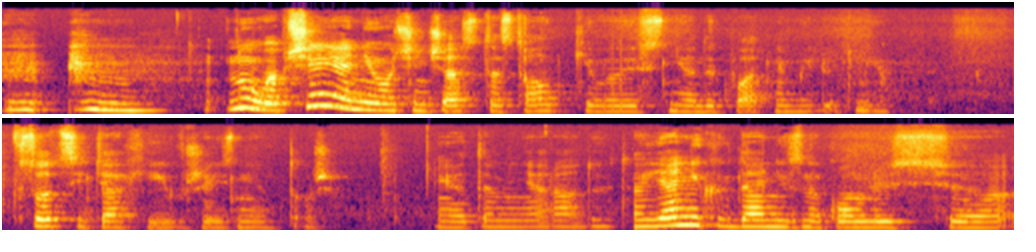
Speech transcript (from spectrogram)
Ну, вообще я не очень часто сталкиваюсь с неадекватными людьми. В соцсетях и в жизни тоже. И это меня радует. Я никогда не знакомлюсь э,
